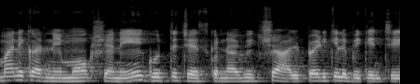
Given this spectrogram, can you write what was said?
మణికర్ని మోక్షని గుర్తు చేసుకున్న విక్షాల్ పెడికిలు బిగించి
